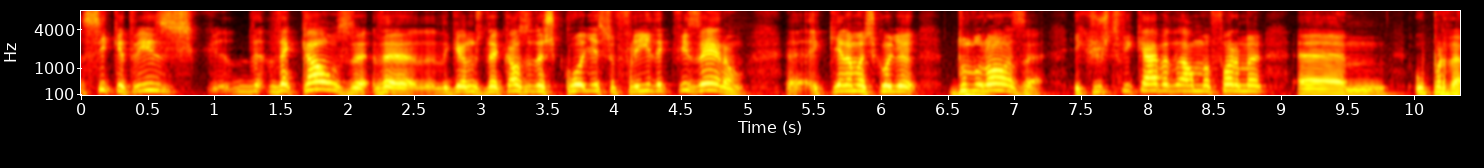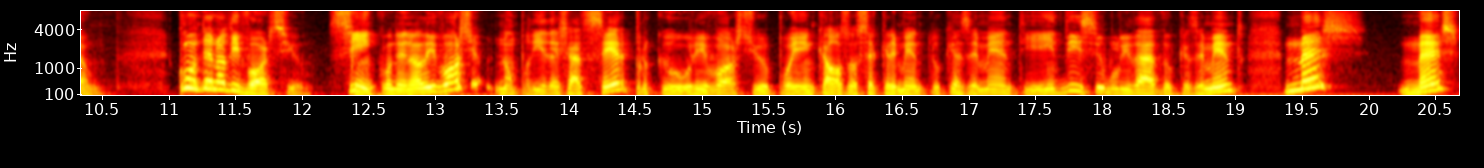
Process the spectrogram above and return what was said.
cicatrizes da, causa, da, digamos, da causa da escolha sofrida que fizeram, eh, que era uma escolha dolorosa e que justificava de alguma forma o perdão. Condena ao divórcio. Sim, condena ao divórcio. Não podia deixar de ser, porque o divórcio põe em causa o sacramento do casamento e a indissolubilidade do casamento, mas, mas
